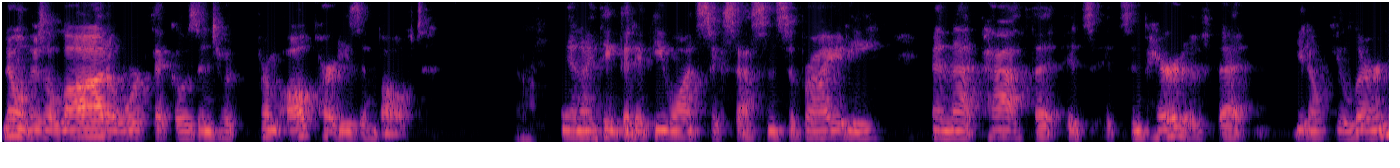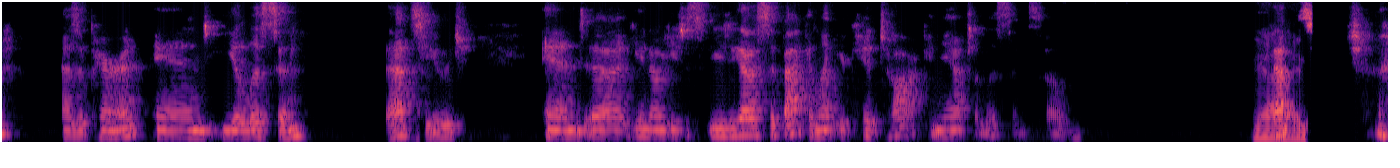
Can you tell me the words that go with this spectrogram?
No there's a lot of work that goes into it from all parties involved. Yeah. and i think that if you want success and sobriety and that path that it's it's imperative that you know you learn as a parent and you listen. That's huge. And uh, you know you just you got to sit back and let your kid talk and you have to listen so yeah.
